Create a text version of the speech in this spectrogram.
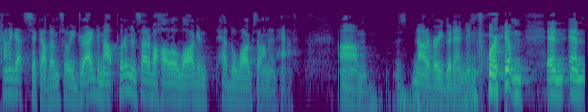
kind of got sick of him, so he dragged him out, put him inside of a hollow log, and had the logs on in half. Um, it was not a very good ending for him. And, and,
